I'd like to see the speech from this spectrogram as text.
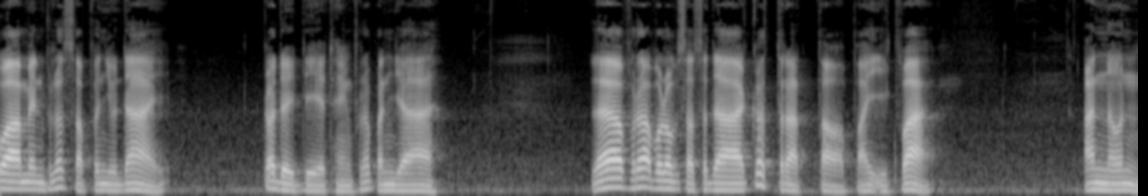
ความเป็นพระสัพพัญญูได้ ก็โดยเดชแห่งพระปัญญา แล้วพระบรมศาสดาก็ตรัสต่อไปอีกว่าอานนท์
